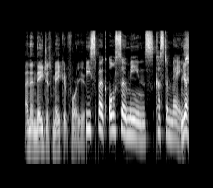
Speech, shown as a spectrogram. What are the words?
and then they just make it for you. Bespoke also means custom made. Yeah.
